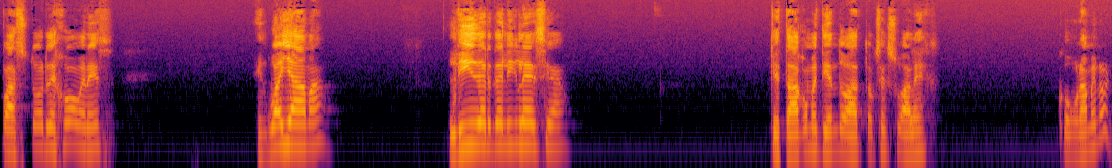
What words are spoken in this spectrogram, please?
pastor de jóvenes en Guayama, líder de la iglesia, que estaba cometiendo actos sexuales con una menor.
